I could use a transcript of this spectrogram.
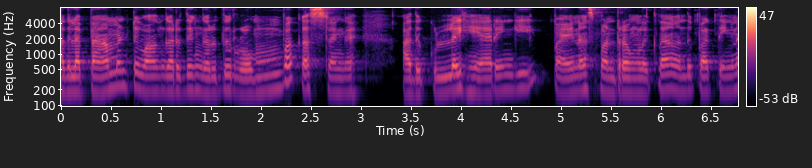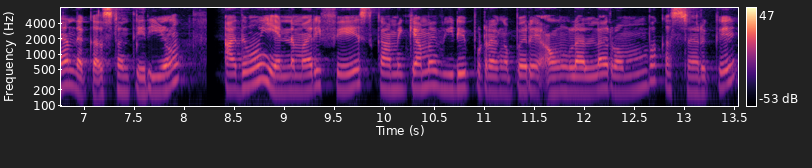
அதில் பேமெண்ட்டு வாங்கிறதுங்கிறது ரொம்ப கஷ்டங்க. அதுக்குள்ளே இறங்கி பயணம் பண்ணுறவங்களுக்கு தான் வந்து பார்த்திங்கன்னா அந்த கஷ்டம் தெரியும். அதுவும் என்ன மாதிரி ஃபேஸ் காமிக்காமல் வீடியோ போடுறாங்க பாரு அவங்களெல்லாம் ரொம்ப கஷ்டம் இருக்குது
